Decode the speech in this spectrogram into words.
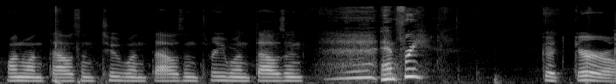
One one thousand, two one thousand, three one thousand, and free. Good girl.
